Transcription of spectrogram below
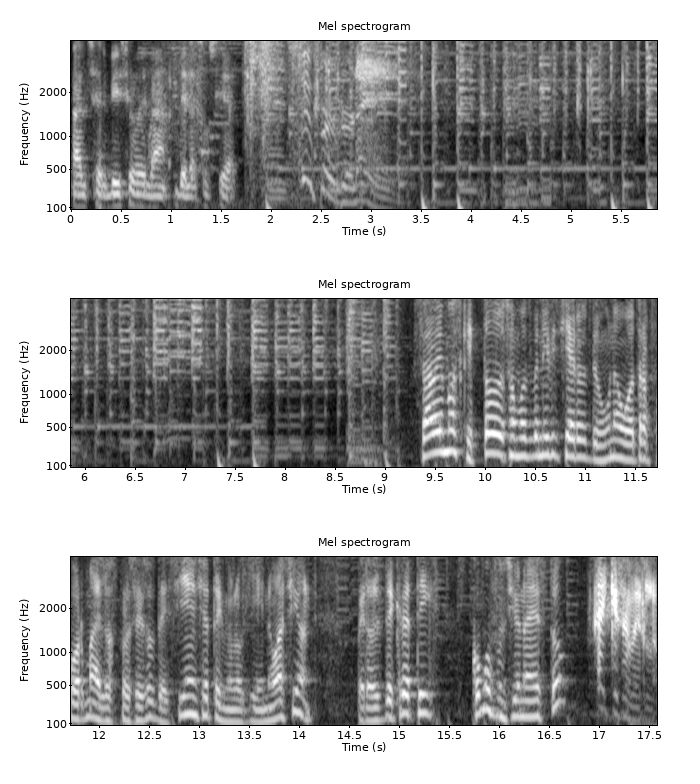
al servicio de la, de la sociedad. Sabemos que todos somos beneficiarios de una u otra forma de los procesos de ciencia, tecnología e innovación, pero desde Creatic, ¿cómo funciona esto? Hay que saberlo.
